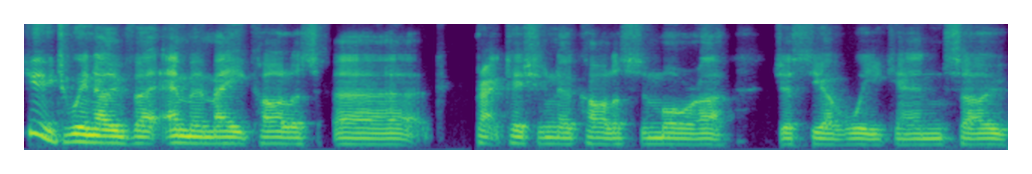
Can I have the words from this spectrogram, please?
Huge win over MMA Carlos uh, practitioner Carlos Zamora just the other weekend. So,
